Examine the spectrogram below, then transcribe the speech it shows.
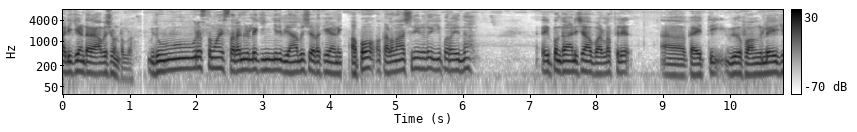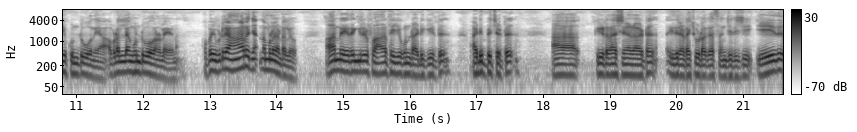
അടിക്കേണ്ട ഒരു ആവശ്യമുണ്ടല്ലോ. വിദൂരസ്ഥമായ സ്ഥലങ്ങളിലേക്ക് ഇങ്ങനെ വ്യാപിച്ച് കിടക്കുകയാണ്. അപ്പോൾ കളനാശിനികൾ ഈ പറയുന്ന ഇപ്പം കാണിച്ച ആ വള്ളത്തിൽ കയറ്റി വിവിധ ഭാഗങ്ങളിലേക്ക് കൊണ്ടുപോകുന്നതാണ് അവിടെ എല്ലാം കൊണ്ടുപോകാനുള്ളതാണ് അപ്പോൾ ഇവിടെ ഒരു ആറ് നമ്മൾ കണ്ടല്ലോ. ആറിന്റെ ഏതെങ്കിലും ഒരു ഭാഗത്തേക്ക് കൊണ്ട് അടുക്കിയിട്ട് അടുപ്പിച്ചിട്ട് ആ കീടനാശിനികളായിട്ട് ഇതിനിടയ്ക്കൂടെയൊക്കെ സഞ്ചരിച്ച് ഏത്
